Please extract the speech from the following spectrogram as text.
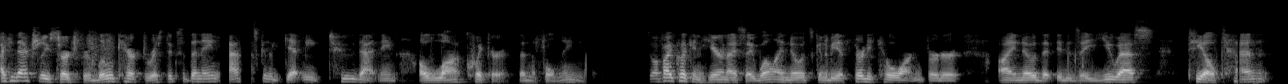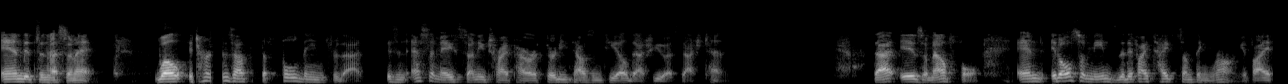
I can actually search for little characteristics of the name. That's going to get me to that name a lot quicker than the full name. So if I click in here and I say, well, I know it's going to be a 30 kilowatt inverter. I know that it is a US TL10 and it's an SMA. Well, it turns out that the full name for that is an SMA Sunny Tripower 30,000 TL-US-10. That is a mouthful. And it also means that if I type something wrong, if I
